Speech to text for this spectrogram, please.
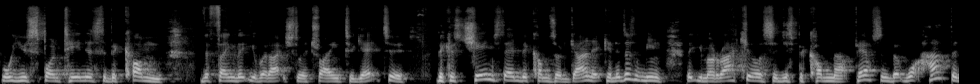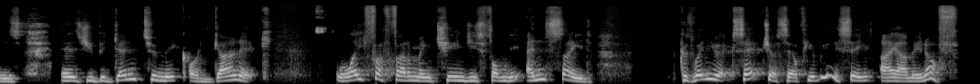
will you spontaneously become the thing that you were actually trying to get to. Because change then becomes organic. And it doesn't mean that you miraculously just become that person. But what happens is you begin to make organic, life affirming changes from the inside. Because when you accept yourself, you're really saying, I am enough.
